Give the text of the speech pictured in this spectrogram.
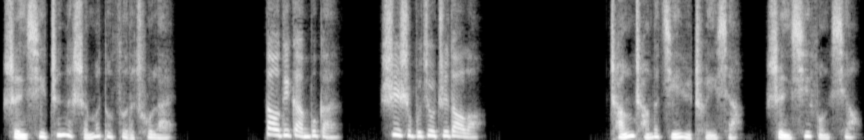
沈西真的什么都做得出来。到底敢不敢？试试不就知道了。长长的结语垂下，沈西讽笑：“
